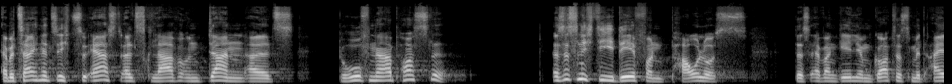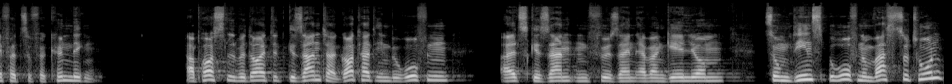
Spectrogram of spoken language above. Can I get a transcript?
Er bezeichnet sich zuerst als Sklave und dann als berufener Apostel. Es ist nicht die Idee von Paulus, das Evangelium Gottes mit Eifer zu verkündigen. Apostel bedeutet Gesandter. Gott hat ihn berufen als Gesandten für sein Evangelium zum Dienst berufen, um was zu tun?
